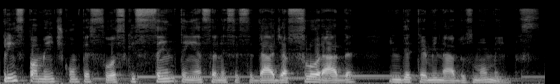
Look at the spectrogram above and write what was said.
principalmente com pessoas que sentem essa necessidade aflorada em determinados momentos.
